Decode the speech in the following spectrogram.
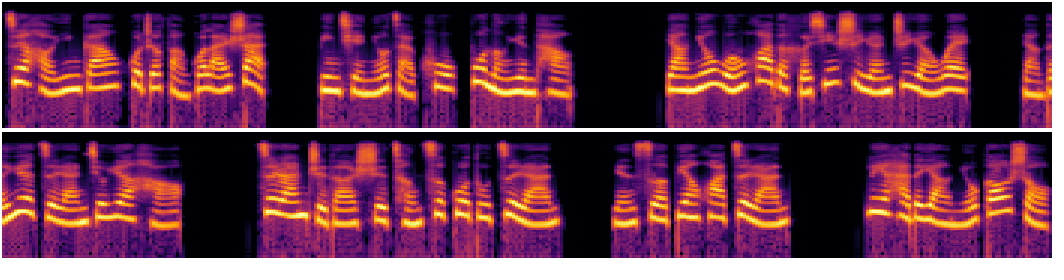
最好阴干或者反过来晒，并且牛仔裤不能熨烫。养牛文化的核心是原汁原味，养得越自然就越好。自然指的是层次过渡自然，颜色变化自然。厉害的养牛高手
